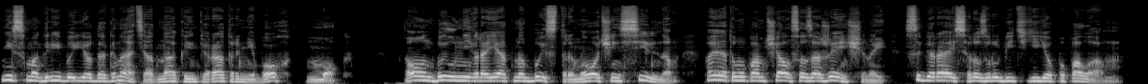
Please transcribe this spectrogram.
не смогли бы ее догнать, однако император не бог мог. Он был невероятно быстрым и очень сильным, поэтому помчался за женщиной, собираясь разрубить ее пополам.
